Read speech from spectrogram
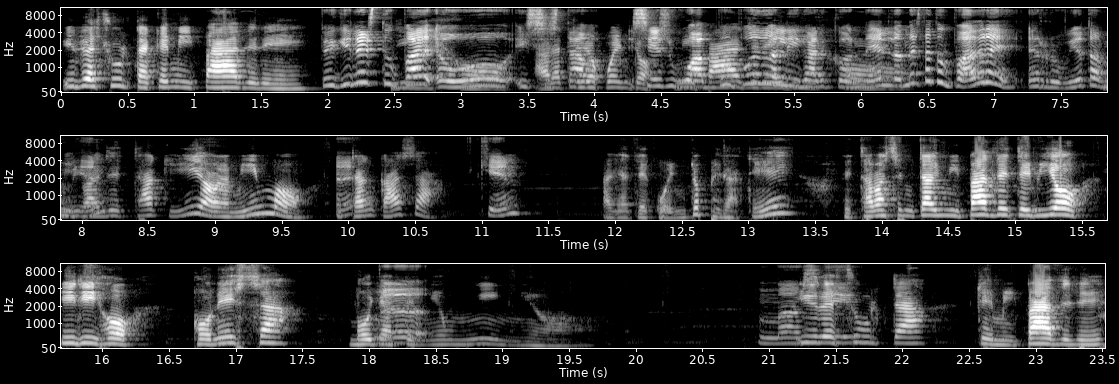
Y resulta que mi padre ¿Pero quién es tu padre? Oh, y si, ahora te lo cuento, si es mi guapo, puedo ligar dijo- con él. ¿Dónde está tu padre? Es rubio Mi también. padre está aquí ahora mismo. ¿Eh? Está en casa. ¿Quién? Allá te cuento, espérate. Estaba sentada y mi padre te vio y dijo, con esa voy a Eh. tener un niño. Más Y sí. resulta que mi padre,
